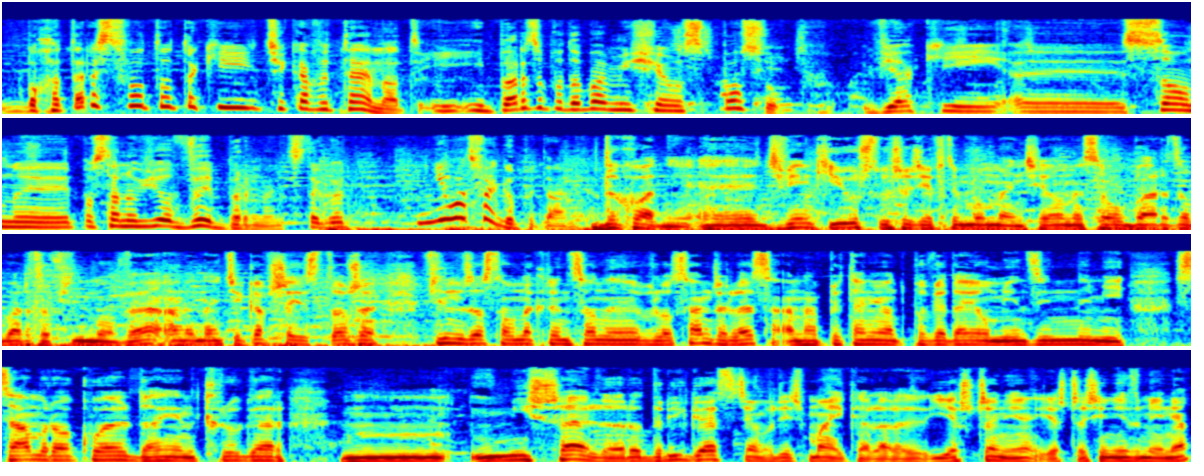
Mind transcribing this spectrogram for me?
Bohaterstwo to taki ciekawy temat i, i bardzo podoba mi się sposób, w jaki e, Sony postanowiło wybrnąć z tego niełatwego pytania. Dokładnie. Dźwięki już słyszycie w tym momencie. One są bardzo, bardzo filmowe, ale najciekawsze jest to, że film został nakręcony w Los Angeles, a na pytania odpowiadają m.in. Sam Rockwell, Diane Kruger, mm, Michelle Rodriguez, chciałem powiedzieć Michael, ale jeszcze nie, jeszcze się nie zmienia,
